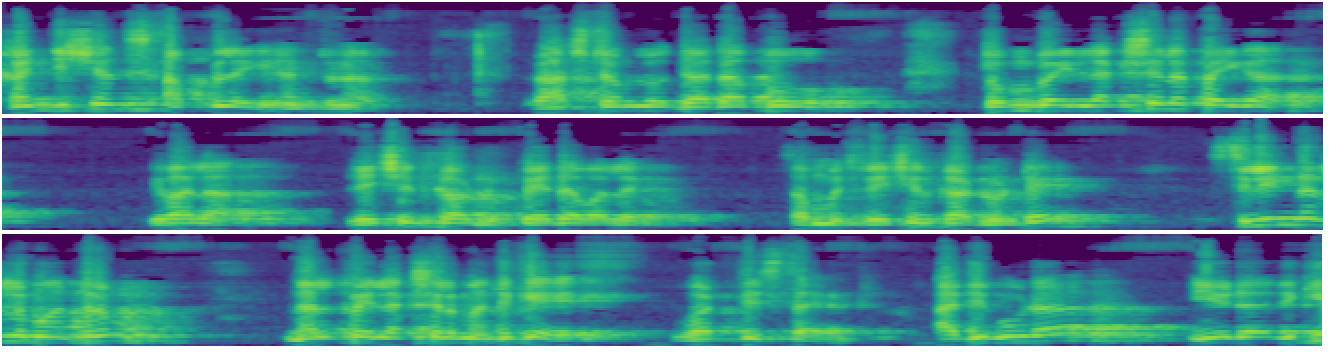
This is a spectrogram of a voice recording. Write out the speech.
కండిషన్స్ అప్లై అంటున్నారు. రాష్ట్రంలో దాదాపు తొంభై లక్షల పైగా ఇవాళ రేషన్ కార్డులు పేదవాళ్ళకి సంబంధించిన రేషన్ కార్డులు ఉంటే సిలిండర్లు మాత్రం నలభై లక్షల మందికే వర్తిస్తాయి అంటున్నారు అది కూడా ఏడాదికి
